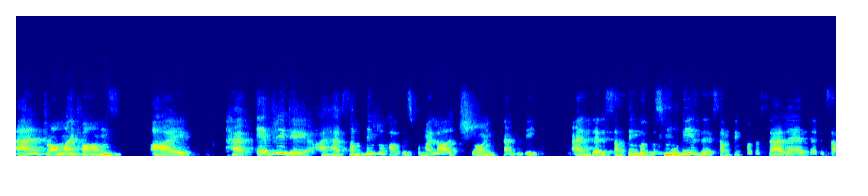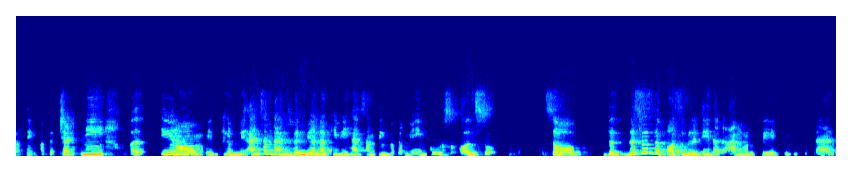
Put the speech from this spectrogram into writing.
And from my farms, I have every day, I have something to harvest for my large joint family. And there is something for the smoothies, there is something for the salad, there is something for the chutney. You know, it could be, and sometimes when we are lucky, we have something for the main course also. So the, this is the possibility that I'm going to create. That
